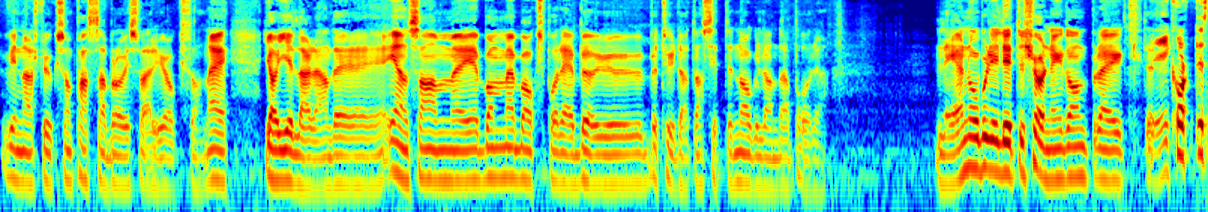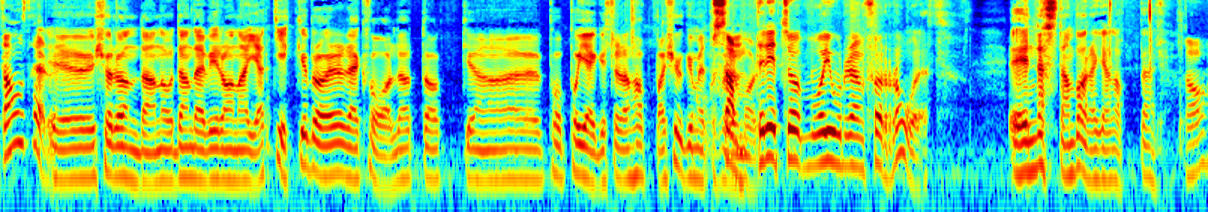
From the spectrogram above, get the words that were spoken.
vinnarstuk som passar bra i Sverige också. Nej, jag gillar den. Det ensam med bakspår det bör ju betyda att den sitter någorlunda på det. Lär nog bli lite körning, don't break. Det är kort distans där. kör undan och den där Virana Jet gick ju bra i det där kvalet och på, på Jägerström den hoppade 20 meter mål. Samtidigt så, vad gjorde den förra året? Eh, nästan bara galopper. Ja.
